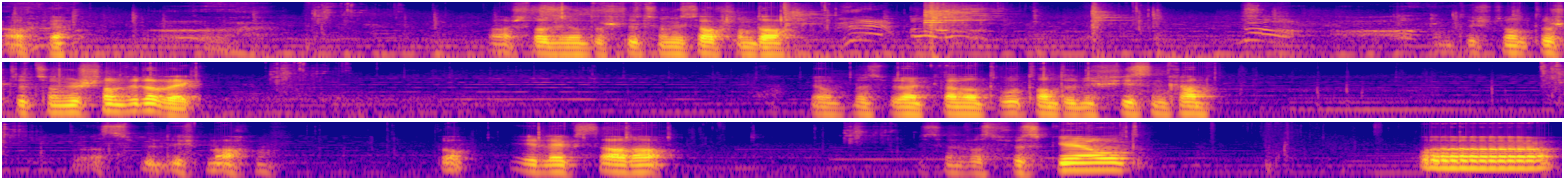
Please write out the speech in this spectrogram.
Okay. Ah, schau, die Unterstützung ist auch schon da. Und die Unterstützung ist schon wieder weg. Hier unten ist wieder ein kleiner Truthahn, den ich schießen kann. Was will ich machen? So, Elex da. da. Bisschen was fürs Geld. Brrr.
